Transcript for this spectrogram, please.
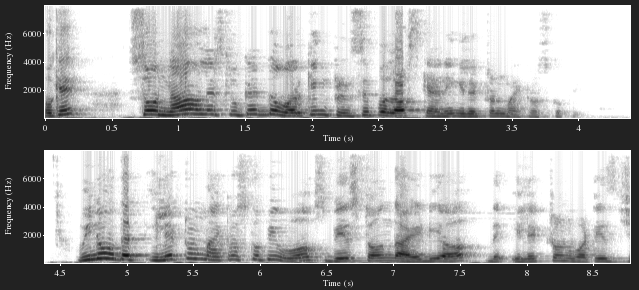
Okay? So now let's look at the working principle of scanning electron microscopy. We know that electron microscopy works based on the idea of the electron what is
